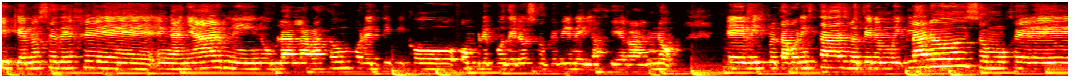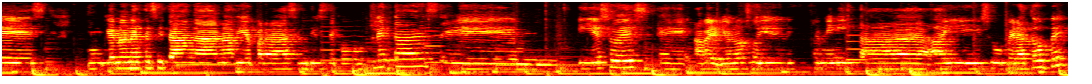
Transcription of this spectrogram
y que no se deje engañar ni nublar la razón por el típico hombre poderoso que viene y la ciega. No. Eh, mis protagonistas lo tienen muy claro, son mujeres que no necesitan a nadie para sentirse completas. Eh, y eso es, eh, a ver, yo no soy feminista ahí súper a tope,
